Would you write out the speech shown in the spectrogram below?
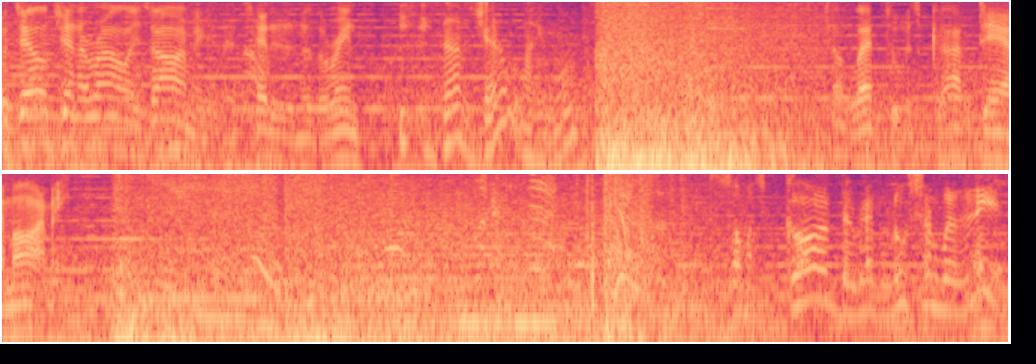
So it's El Generale's army that's headed into the rainforest. He- he's not a general anymore. Tell that to his goddamn army. So much gold, the revolution will live.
